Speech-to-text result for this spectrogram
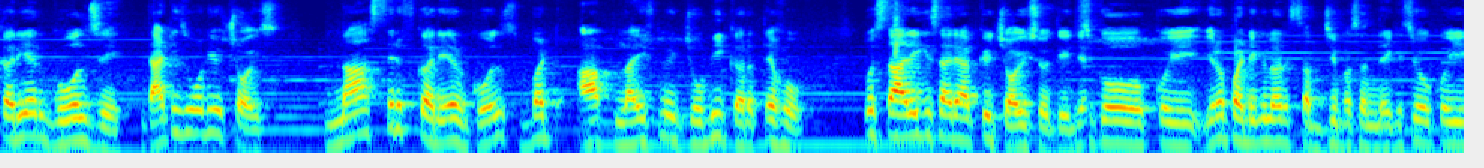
करियर गोल्स है that is what your choice ना सिर्फ़ करियर गोल्स बट आप लाइफ में जो भी करते हो वो सारी की सारी आपकी चॉइस होती है। जिसको कोई यू नो पर्टिकुलर सब्ज़ी पसंद है, किसी को कोई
